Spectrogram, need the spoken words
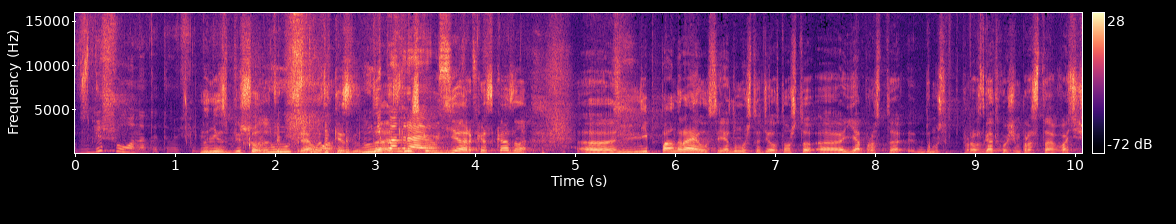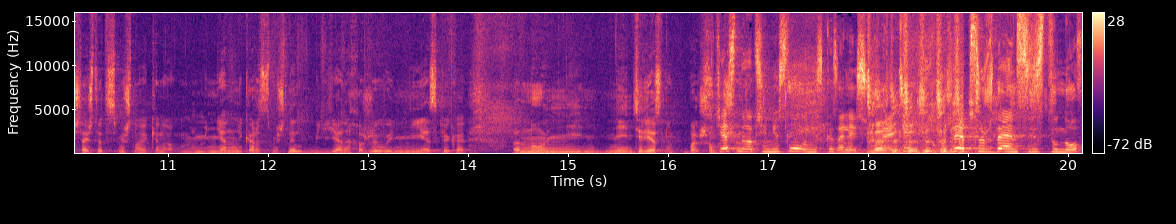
взбешен от этого фильма. Ну не взбешен, Ну это прямо таки, Ну, да, слишком ярко сказано. Э, не понравился. Я думаю, что дело в том, что э, я просто думаю, что разгадка очень проста. Вася считает, что это смешное кино. Мне оно не кажется смешным. Я нахожу его несколько, э, ну, не- неинтересным, по большому Сейчас счету. мы вообще ни слова не сказали о сюжете, да, да, да, уже да. обсуждаем свистунов,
